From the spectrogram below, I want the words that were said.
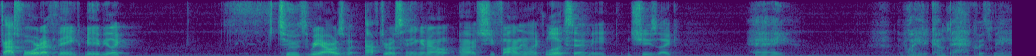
Fast forward, I think maybe like two three hours after us hanging out, uh, she finally like looks at me and she's like, "Hey, I want you to come back with me."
